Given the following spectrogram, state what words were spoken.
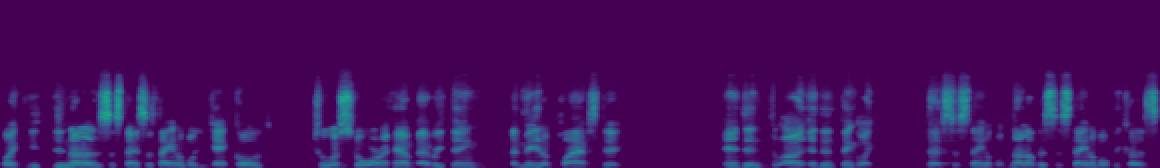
Like you, none of this is sustainable. You can't go to a store and have everything made of plastic, and then uh, and then think like that's sustainable. None of it's sustainable because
